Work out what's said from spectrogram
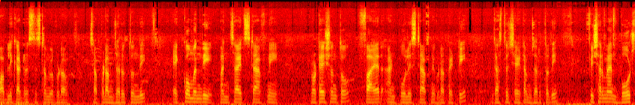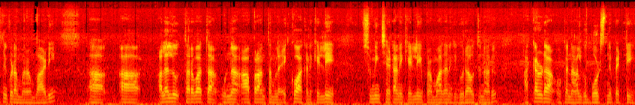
పబ్లిక్ అడ్రస్ సిస్టంలో కూడా చెప్పడం జరుగుతుంది. ఎక్కువ మంది పంచాయత్ స్టాఫ్ని రొటేషన్తో ఫైర్ అండ్ పోలీస్ స్టాఫ్ని కూడా పెట్టి గస్తు చేయటం జరుగుతుంది. ఫిషర్మ్యాన్ బోట్స్ని కూడా మనం వాడి ఆ, అలలు తర్వాత ఉన్న ఆ ప్రాంతంలో ఎక్కువ అక్కడికి వెళ్ళి స్విమ్మింగ్ చేయడానికి వెళ్ళి ప్రమాదానికి గురవుతున్నారు. అక్కడ ఒక నాలుగు బోట్స్ని పెట్టి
